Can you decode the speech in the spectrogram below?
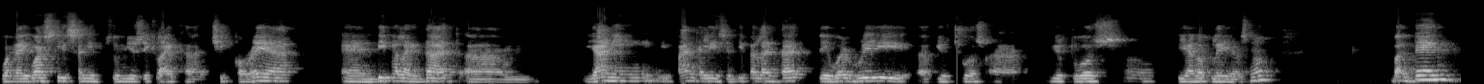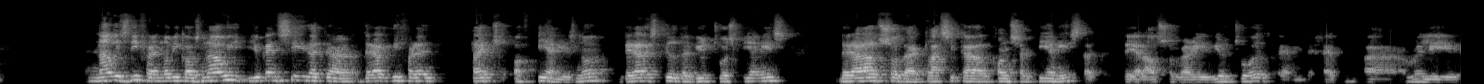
when I was listening to music like Chick Corea and people like that, um, Yanni, Vangelis, and people like that, they were really uh, virtuous, uh, virtuous uh, piano players, no? But then now it's different, no? Because now you can see that uh, there are different types of pianists, no? There are still the virtuous pianists. There are also the classical concert pianists that they are also very virtuous and they have uh, really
